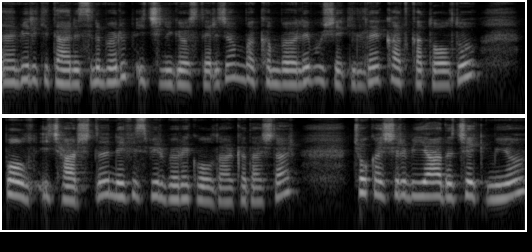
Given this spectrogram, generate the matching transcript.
e, bir iki tanesini bölüp içini göstereceğim. Bakın böyle bu şekilde kat kat oldu. Bol iç harçlı nefis bir börek oldu arkadaşlar. Çok aşırı bir yağ da çekmiyor.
